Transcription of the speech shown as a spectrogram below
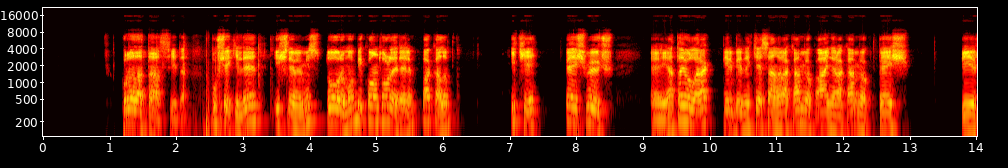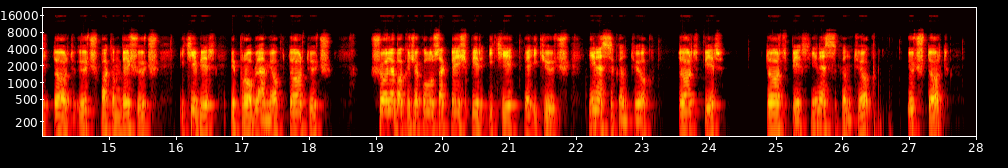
kural hatasıydı. Bu şekilde işlemimiz doğru mu? Bir kontrol edelim. Bakalım. 2, 5 ve 3. E, yatay olarak birbirini kesen rakam yok. Aynı rakam yok. 5, 1, 4, 3. Bakın 5, 3. 2, 1. Bir problem yok. 4, 3. Şöyle bakacak olursak 5, 1, 2 ve 2, 3. Yine sıkıntı yok. 4, 1, 4-1. Yine sıkıntı yok. 3-4.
